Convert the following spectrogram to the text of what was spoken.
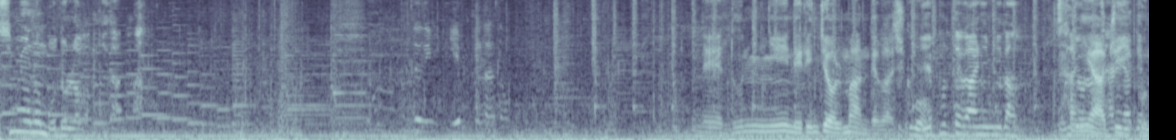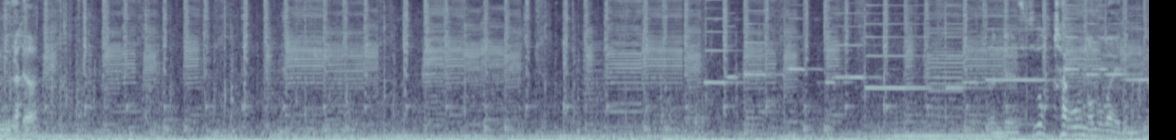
스면은 못 올라갑니다. 예쁘다 너. 네, 눈이 내린 지 얼마 안 돼가지고 지금 예쁠 때가 아닙니다. 산이 운전을 아주 잘해야 됩니다. 이쁩니다. 그런데 쑥 차고 넘어가야 됩니다.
